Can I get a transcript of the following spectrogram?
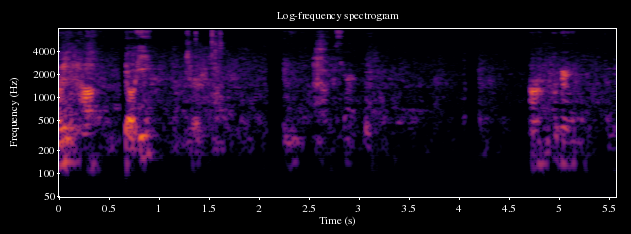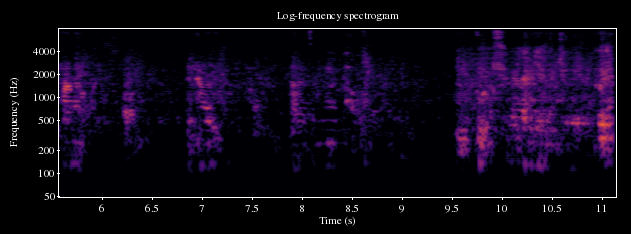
九一好，九一，下一步，好，OK，等它跑，等它，它在那跑，一步，对。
